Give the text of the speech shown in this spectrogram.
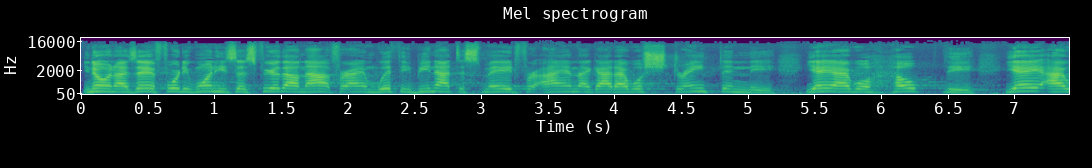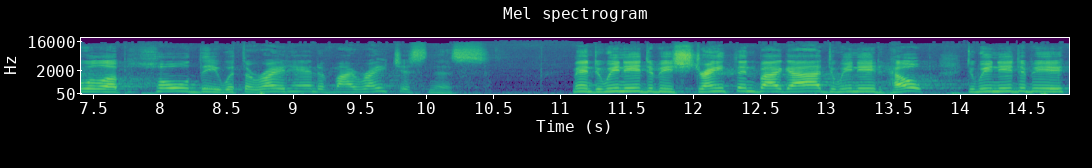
You know, in Isaiah 41, he says, Fear thou not, for I am with thee. Be not dismayed, for I am thy God. I will strengthen thee. Yea, I will help thee. Yea, I will uphold thee with the right hand of my righteousness. Man, do we need to be strengthened by God? Do we need help? Do we need to be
